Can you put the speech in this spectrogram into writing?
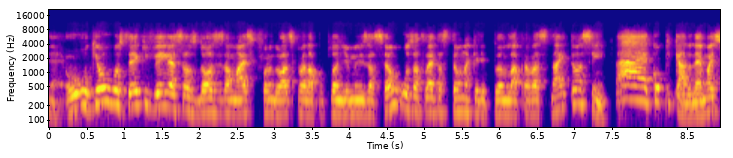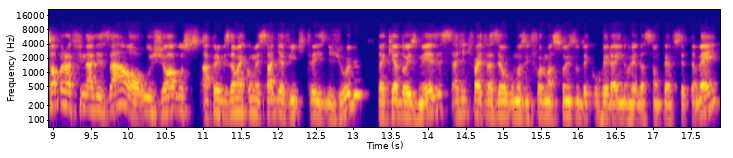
É, o, o, que eu gostei é que veio essas doses a mais que foram doadas que vai lá para o plano de imunização. Os atletas estão naquele plano lá para vacinar. Então, assim, ah, é complicado, né? Mas só para finalizar, ó, os jogos, a previsão é começar dia 23 de julho, daqui a dois meses. A gente vai trazer algumas informações no decorrer aí no Redação PFC também.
